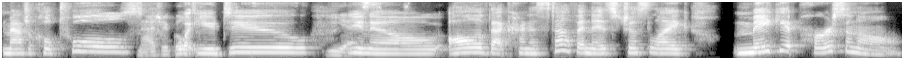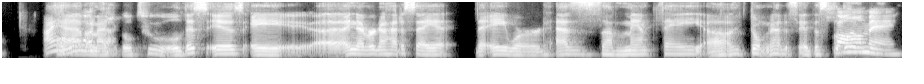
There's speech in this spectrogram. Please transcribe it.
magical tools, magical what you do, yes. you know, all of that kind of stuff. And it's just like make it personal. I oh, have a magical that? tool. This is a. Uh, I never know how to say it. The A word, as. Uh, don't know how to say this. Thame.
